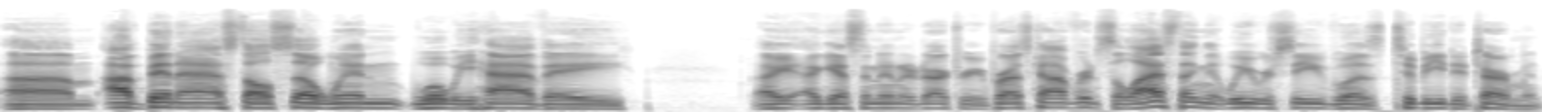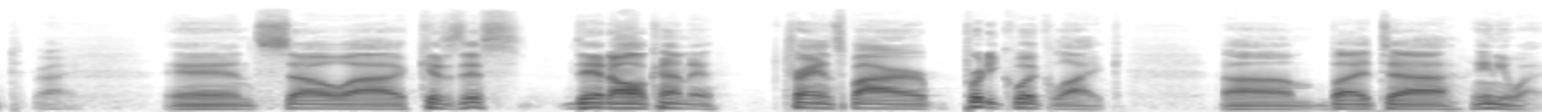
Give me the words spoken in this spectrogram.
Um, I've been asked also when will we have a, I, I guess, an introductory press conference. The last thing that we received was to be determined. Right. And so, because this did all kind of transpire pretty quick, like. Um, but uh, anyway,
